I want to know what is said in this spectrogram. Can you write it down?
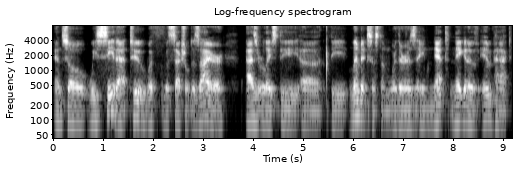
And so we see that too with, with sexual desire as it relates to the, uh, the limbic system where there is a net negative impact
